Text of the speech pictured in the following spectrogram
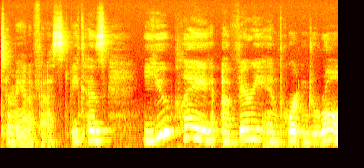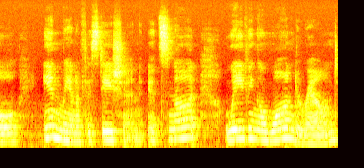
to manifest because you play a very important role in manifestation. It's not waving a wand around,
